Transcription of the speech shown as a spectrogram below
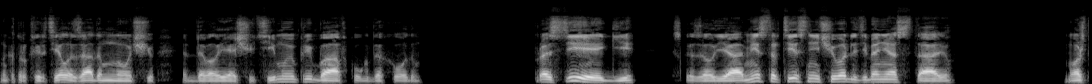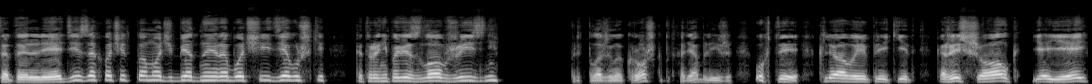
на которых вертела задом ночью, это давало ей ощутимую прибавку к доходам. — Прости, Эгги, — сказал я, — мистер Тис ничего для тебя не оставил. Может, эта леди захочет помочь бедной рабочей девушке, которой не повезло в жизни? — предположила крошка, подходя ближе. — Ух ты, клевый прикид! Кажись, шелк! Ей-ей!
